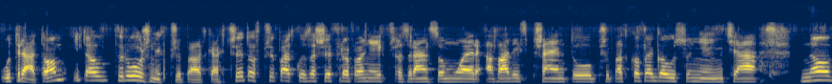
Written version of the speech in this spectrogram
utratą i to w różnych przypadkach. Czy to w przypadku zaszyfrowania ich przez ransomware, awarii sprzętu, przypadkowego usunięcia. No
